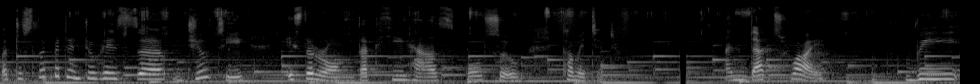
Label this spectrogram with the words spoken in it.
but to slip it into his uh, duty is the wrong that he has also committed. And that's why we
